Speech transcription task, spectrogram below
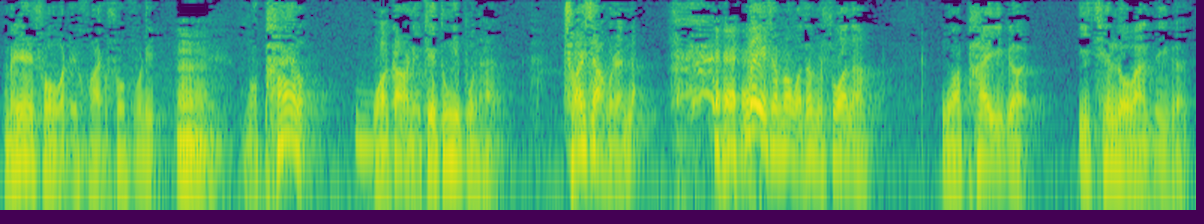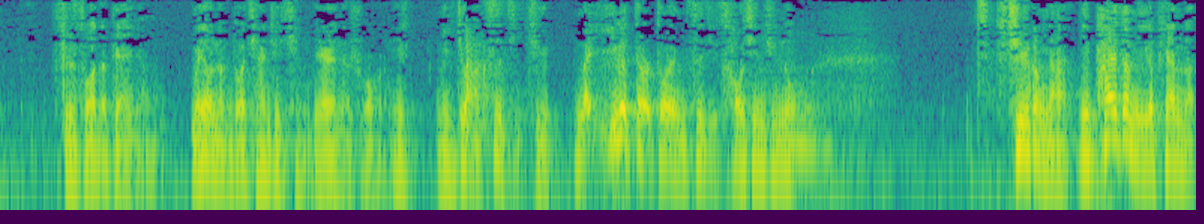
没人说我这话有说服力，嗯，我拍了，我告诉你这东西不难，全是吓唬人的。为什么我这么说呢？我拍一个一千多万的一个制作的电影，没有那么多钱去请别人的时候，你你就要自己去，每一个字儿都要你自己操心去弄。其实更难。你拍这么一个片子，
